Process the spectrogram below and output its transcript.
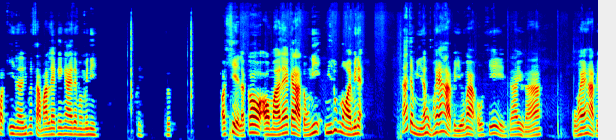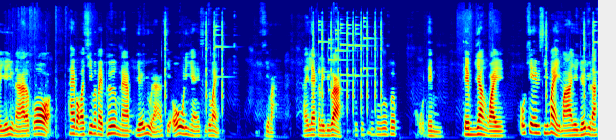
ปลั๊กอินอะไรที่มันสามารถแลกง่ายๆได้มั้งไหมนี่โอเคปึ๊บโอเค แล้วก็เอามาแลกกระดาษตรงนี้ มีลูกน้อยไหมเนี่ย น่าจะมีนะ ผมให้อาหารไปเยอะมาก โอเค ได้อยู่นะ ผมให้อาหารไปเยอะอยู่นะ แล้วก็ให้บอกอาชีพมันไปเพิ่มนะครับเยอะอยู่นะ โอเค โอ้ นี่ไงซื้อตัวใหม่โอเคมาไล่แลกกันเลยดีกว่าปึ๊บปึ๊บปึ๊บปึ๊บปึ๊บโหเต็ม เต็มอย่างไว โอเค NPC ใหม่มาเยอะๆอยู่นะ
